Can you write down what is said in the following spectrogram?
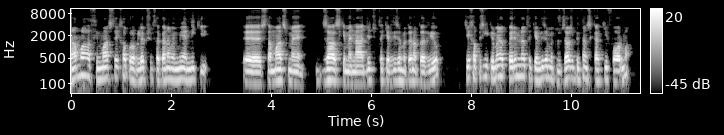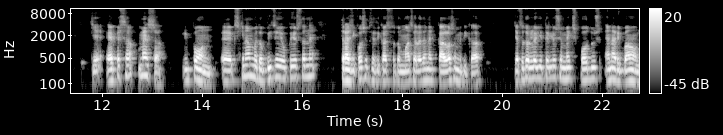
άμα θυμάστε, είχα προβλέψει ότι θα κάναμε μία νίκη ε, στα μάτς με Jazz και με Nuggets, ότι θα κερδίζαμε το ένα από τα δύο και είχα πει συγκεκριμένα ότι περίμενα ότι θα κερδίζαμε τους Jazz επειδή ήταν σε κακή φόρμα και έπεσα μέσα. Λοιπόν, ε, ξεκινάμε με τον BJ, ο οποίος ήταν τραγικός επιθετικά σε αυτό το match, αλλά ήταν καλός αμυντικά. Και αυτό το λέω γιατί τελείωσε με 6 πόντους, ένα rebound,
